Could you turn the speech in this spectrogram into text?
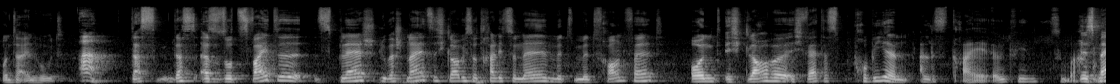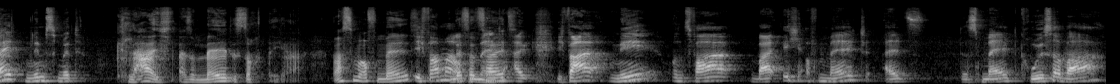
unter einen Hut. Ah, Das, das, also so zweite Splash überschneidet sich, glaube ich, so traditionell mit, mit Frauenfeld. Und ich glaube, ich werde das probieren, alles drei irgendwie zu machen. das Meld nimmst du mit. Klar, ich, also Meld ist doch, Digga. Warst du mal auf dem Meld? Ich war mal auf dem Meld. Zeit? Ich war, nee, und zwar war ich auf dem Meld, als das Meld größer war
